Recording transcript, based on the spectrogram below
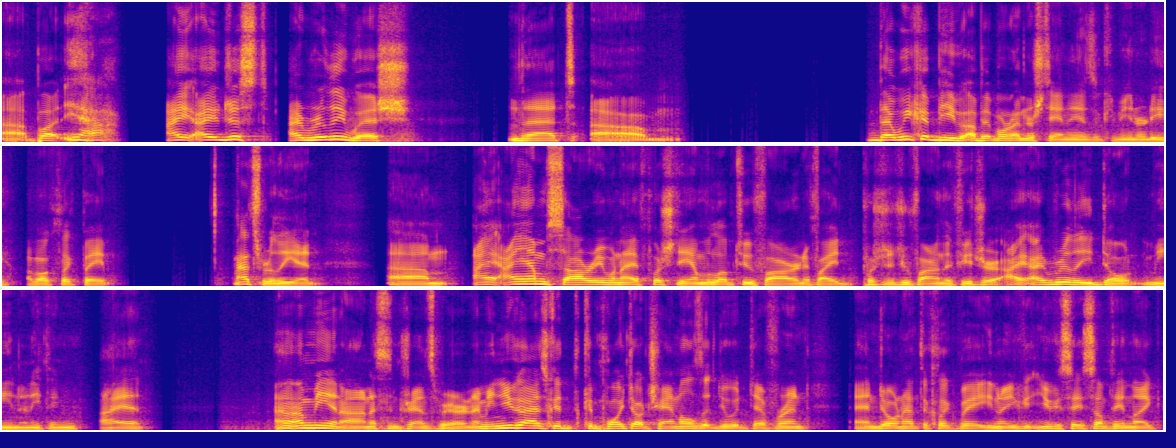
Uh, but yeah, I I just I really wish that um that we could be a bit more understanding as a community about clickbait. That's really it. Um, I, I am sorry when I've pushed the envelope too far, and if I push it too far in the future, I, I really don't mean anything by it. I'm being honest and transparent. I mean, you guys could can point out channels that do it different and don't have to clickbait. You know, you could, you could say something like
